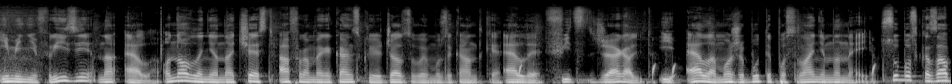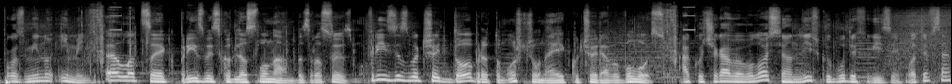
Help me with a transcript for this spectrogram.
імені Фрізі на Елла, оновлення на честь афроамериканської джазової музикантки Елли Фіцджеральд, і Елла може бути посиланням на неї. Субо сказав про зміну імені. Елла це як прізвисько для слона без расизму. Фрізі звучить добре, тому що у неї кучеряве волосся. А кучеряве волосся англійською буде Фрізі. От і все.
